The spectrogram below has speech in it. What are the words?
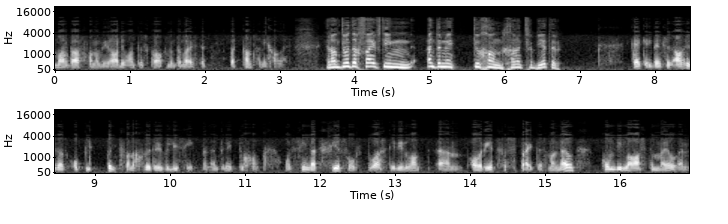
maar daarvan om die radio aan te skakel en te luister wat tans aan die gang is. En dan 2015 internet toegang gaan dit verbeter. Kyk, ek dink Suid-Afrika is op die punt van 'n groot revolusie in internet toegang. Ons sien dat vesels dwars deur die land ehm um, alreeds versprei is, maar nou kom die laaste myl in,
